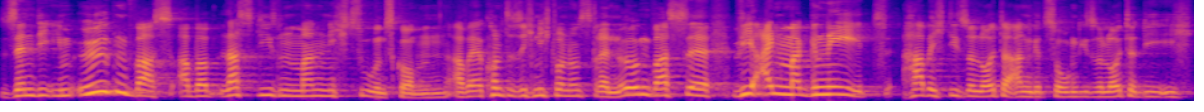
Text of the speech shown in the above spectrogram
sende ihm irgendwas, aber lass diesen Mann nicht zu uns kommen. Aber er konnte sich nicht von uns trennen. Irgendwas äh, wie ein Magnet habe ich diese Leute angezogen, diese Leute, die ich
